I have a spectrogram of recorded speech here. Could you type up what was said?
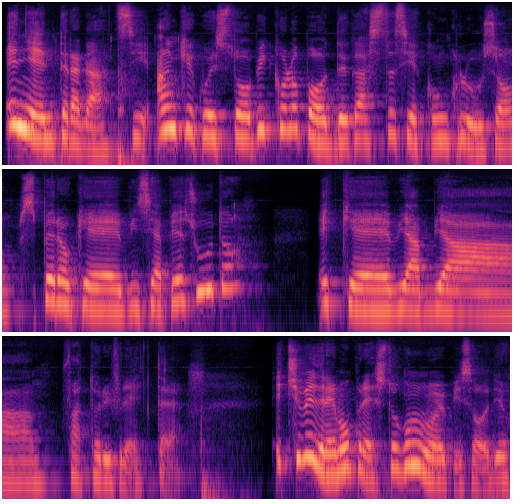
E niente ragazzi, anche questo piccolo podcast si è concluso. Spero che vi sia piaciuto e che vi abbia fatto riflettere e ci vedremo presto con un nuovo episodio.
